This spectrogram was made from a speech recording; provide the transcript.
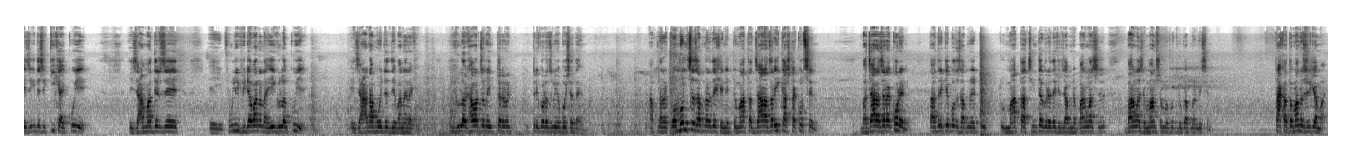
এই যে এই দেশে কী খায় কুয়ে এই যে আমাদের যে এই ফুলি ভিডা বানানা এইগুলা কুয়ে এই যে আডা ময়দা দিয়ে বানায় রাখে। এইগুলা খাওয়ার জন্য ইফতারের ইফতারি করার জন্য বসে দেন। আপনারা কমন সেন্স আপনারা দেখেন, একটু মাথা যারা যারা এই কাজটা করছেন বা যারা যারা করেন, তাদেরকে বলতেছে, আপনি একটু একটু মাথা চিন্তা করে দেখেন যে আপনি বাংলাদেশে বাংলাদেশে মান সম্মান কতটুকু আপনারা নিছেন। টাকা তো মানুষের কামায়।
